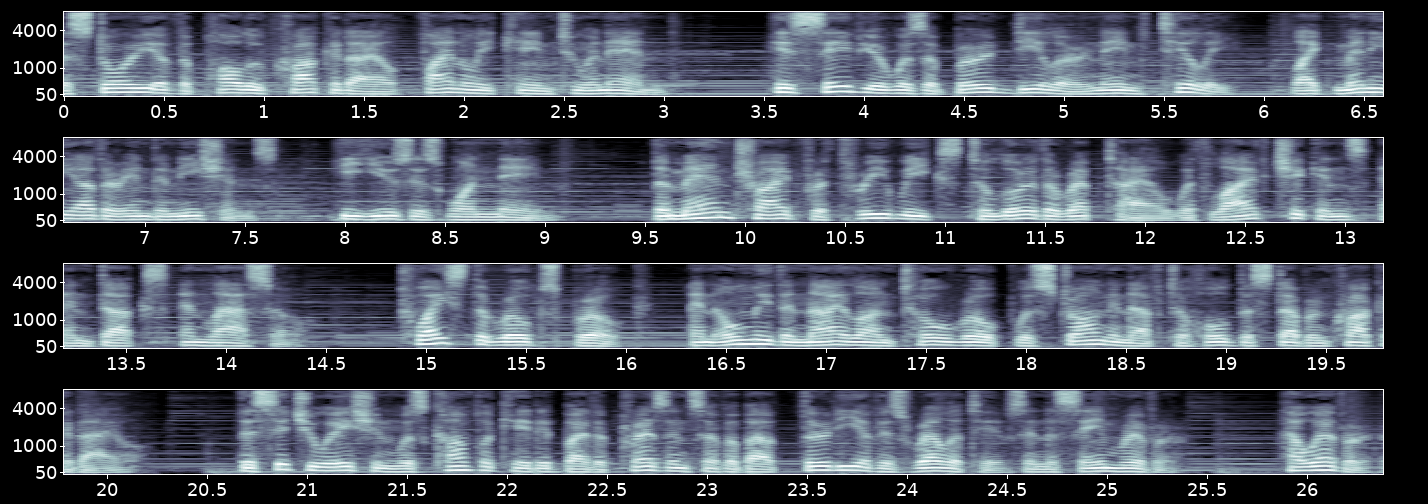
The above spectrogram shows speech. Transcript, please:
the story of the Palu crocodile finally came to an end. His savior was a bird dealer named Tili, like many other Indonesians, he uses one name. The man tried for three weeks to lure the reptile with live chickens and ducks and lasso. Twice the ropes broke, and only the nylon tow rope was strong enough to hold the stubborn crocodile. The situation was complicated by the presence of about 30 of his relatives in the same river. However,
